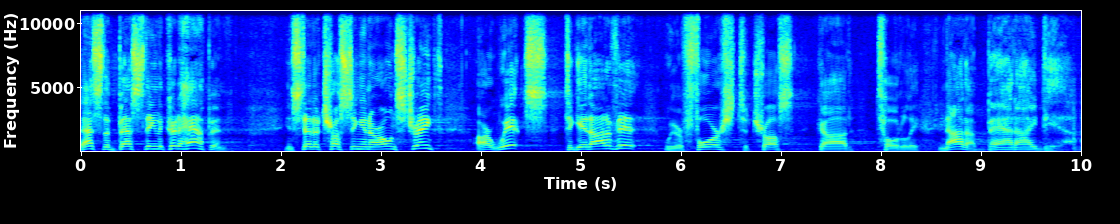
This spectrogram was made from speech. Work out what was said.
that's the best thing that could happen. Instead of trusting in our own strength, our wits to get out of it, we were forced to trust God totally. Not a bad idea,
